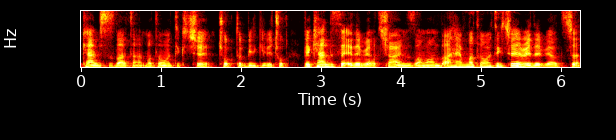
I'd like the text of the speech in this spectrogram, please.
Kendisi zaten matematikçi, çok da bilgili, çok ve kendisi edebiyatçı aynı zamanda. Hem matematikçi hem edebiyatçı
